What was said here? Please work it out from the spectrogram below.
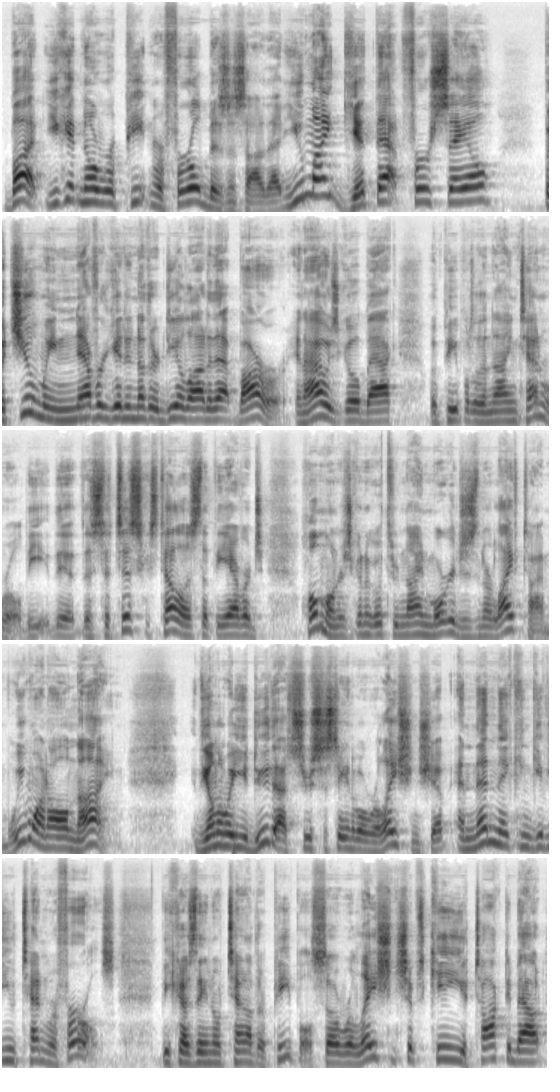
but you get no repeat and referral business out of that. You might get that first sale, but you may never get another deal out of that borrower. And I always go back with people to the 910 rule. The, the, the statistics tell us that the average homeowner is going to go through nine mortgages in their lifetime. We want all nine. The only way you do that is through sustainable relationship, and then they can give you 10 referrals because they know 10 other people. So, relationships key. You talked about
